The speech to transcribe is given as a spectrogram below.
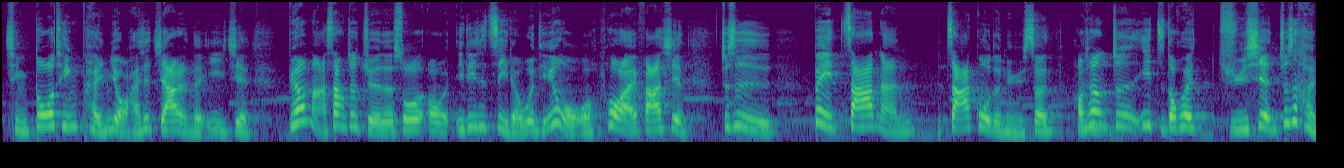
请多听朋友还是家人的意见，不要马上就觉得说哦，一定是自己的问题。因为我我后来发现，就是被渣男渣过的女生，好像就是一直都会局限，就是很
